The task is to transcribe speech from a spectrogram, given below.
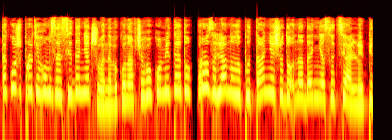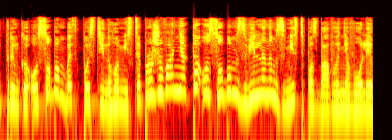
Також протягом засідання члени виконавчого комітету розглянули питання щодо надання соціальної підтримки особам без постійного місця проживання та особам звільненим з місць позбавлення волі.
